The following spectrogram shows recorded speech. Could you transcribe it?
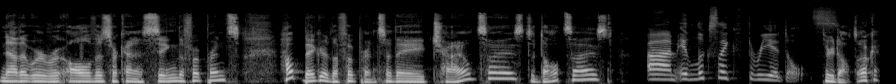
now that we're all of us are kind of seeing the footprints, how big are the footprints? Are they child sized, adult sized? Um, it looks like three adults. Three adults. Okay.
